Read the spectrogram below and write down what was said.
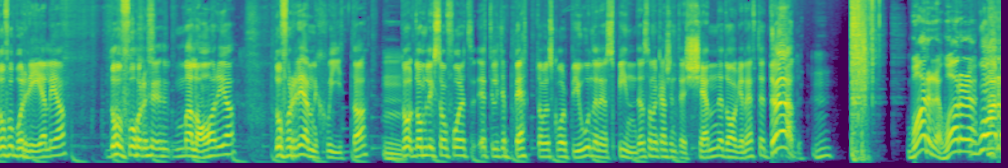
de får borrelia, de får eh, malaria, de får rännskita. Mm. De, de liksom får ett, ett litet bett av en skorpion eller en spindel som de kanske inte känner dagen efter. Död! What are the? What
